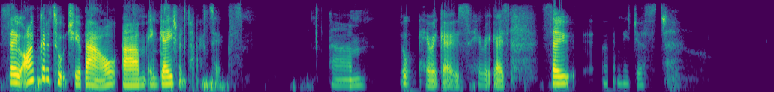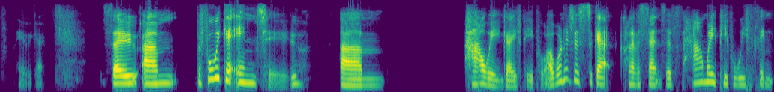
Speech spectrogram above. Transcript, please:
So I'm going to talk to you about um, engagement tactics. Um, oh, here it goes. Here it goes. So let me just. Here we go. So um, before we get into um, how we engage people. I wanted just to get kind of a sense of how many people we think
